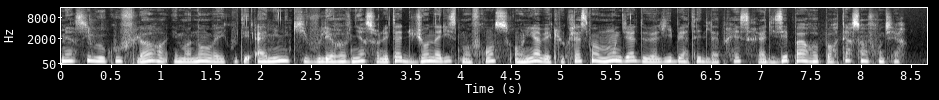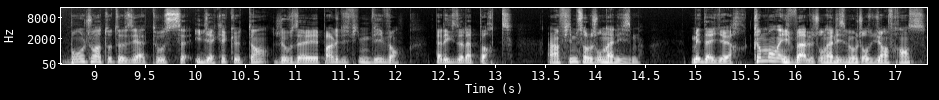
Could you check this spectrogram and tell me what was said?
Merci beaucoup Flore. Et maintenant, on va écouter Amine qui voulait revenir sur l'état du journalisme en France en lien avec le classement mondial de la liberté de la presse réalisé par Reporters sans frontières. Bonjour à toutes et à tous. Il y a quelques temps, je vous avais parlé du film Vivant d'Alix Delaporte, un film sur le journalisme. Mais d'ailleurs, comment il va le journalisme aujourd'hui en France?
